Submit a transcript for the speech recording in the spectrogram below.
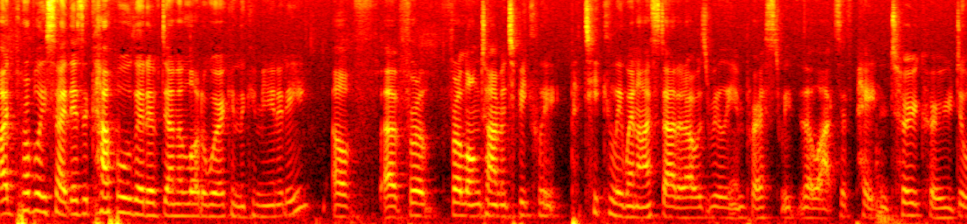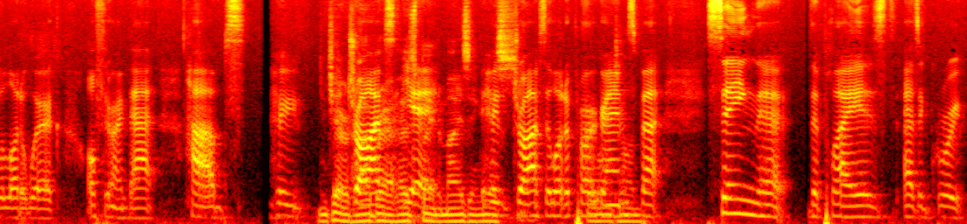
I'd probably say there's a couple that have done a lot of work in the community of uh, for for a long time, and typically, particularly when I started, I was really impressed with the likes of Pete and Touk, who do a lot of work off their own bat. Harbs, who Jared drives, has yeah, been amazing. Who yes, drives a lot of programs, but seeing the the players as a group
